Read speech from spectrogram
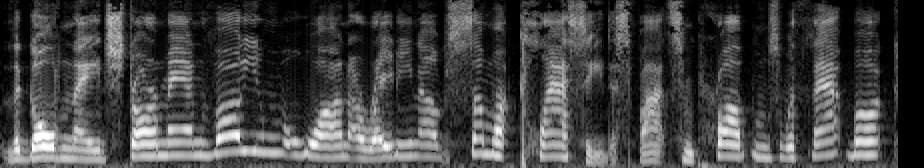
the Golden Age Starman Volume 1, a rating of somewhat classy despite some problems with that book.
